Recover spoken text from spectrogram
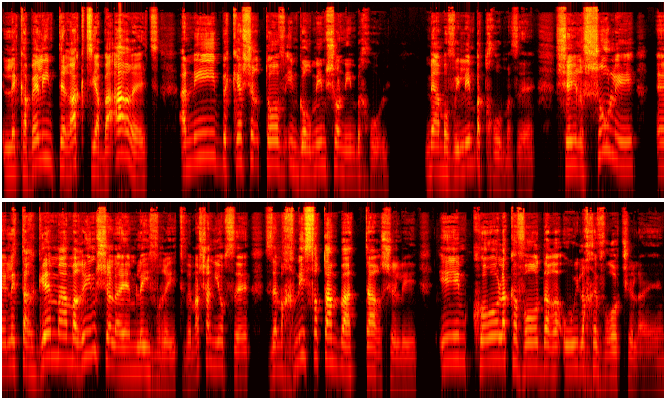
לקבל אינטראקציה בארץ, אני בקשר טוב עם גורמים שונים בחו"ל, מהמובילים בתחום הזה, שהרשו לי אה, לתרגם מאמרים שלהם לעברית, ומה שאני עושה זה מכניס אותם באתר שלי עם כל הכבוד הראוי לחברות שלהם,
